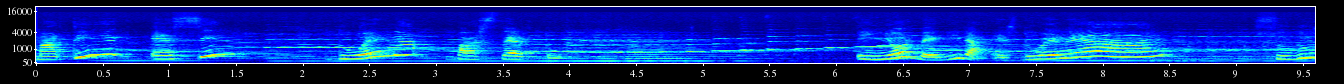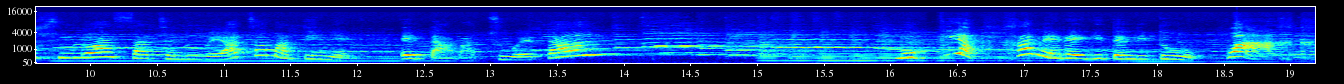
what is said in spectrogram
Martinek ezin duena baztertu. Inor begira ez duenean, zudur zuloan zartzen du behatza Martinek eta batzuetan mukiak jan ere egiten ditu. Buah!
